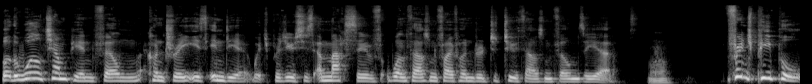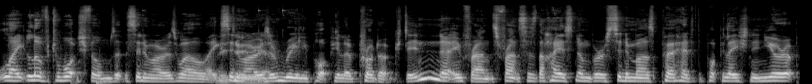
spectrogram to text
but the world champion film country is India, which produces a massive 1,500 to 2,000 films a year. Wow. French people like love to watch films at the cinema as well. Like They cinema do, is a really popular product in uh, in France. France has the highest number of cinemas per head of the population in Europe,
